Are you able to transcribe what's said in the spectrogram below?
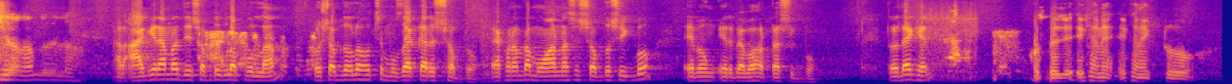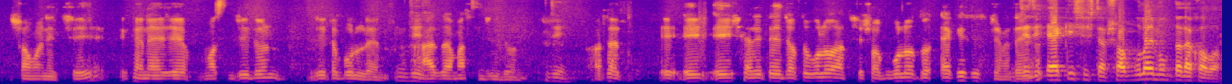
জি আলহামদুলিল্লাহ। আর আগের আমরা যে শব্দগুলো পড়লাম ওই শব্দগুলো হচ্ছে মুজাক্কারের শব্দ। এখন আমরা মোয়ান্নাসের শব্দ শিখব এবং এর ব্যবহারটা শিখব। তো দেখেন যে এখানে এখানে একটু সময় নিচ্ছি। এখানে যে মসজিদুন যেটা বললেন জি। হাজা মসজিদুন। অর্থাৎ এই এই সারিতে যতগুলো আছে সবগুলো তো একই সিস্টেমে জি জি একই সিস্টেম সবগুলোই মুক্তাদা খবর।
